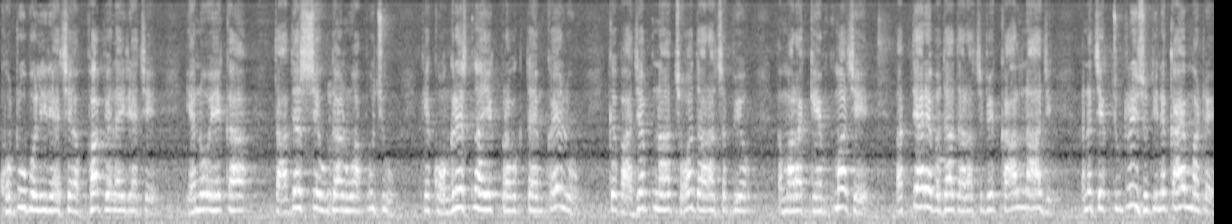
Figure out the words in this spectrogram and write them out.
ખોટું બોલી રહ્યા છે, અફવા ફેલાઈ રહ્યા છે. એનો એક આ તાદસ્ય ઉદાહરણ આપું છું કે કોંગ્રેસના એક પ્રવક્તા એમ કહેલું કે ભાજપના છ ધારાસભ્યો અમારા કેમ્પમાં છે. અત્યારે બધા ધારાસભ્યો કાલના આજ અને છેક ચૂંટણી સુધીને કાયમ માટે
